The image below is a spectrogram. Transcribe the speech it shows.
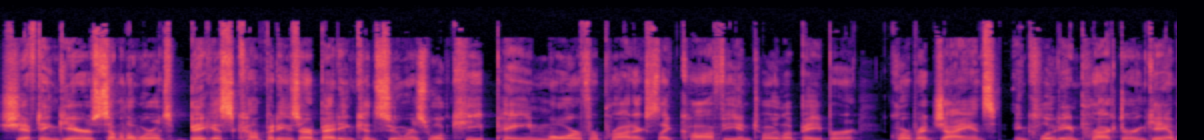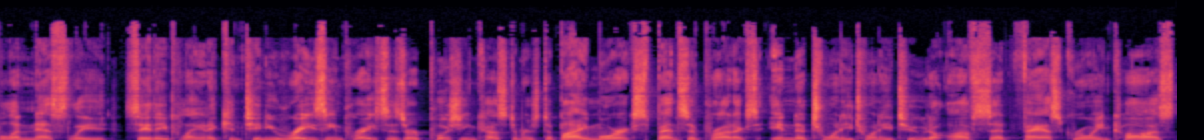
Shifting gears, some of the world's biggest companies are betting consumers will keep paying more for products like coffee and toilet paper Corporate giants, including Procter & Gamble and Nestle, say they plan to continue raising prices or pushing customers to buy more expensive products into 2022 to offset fast-growing costs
